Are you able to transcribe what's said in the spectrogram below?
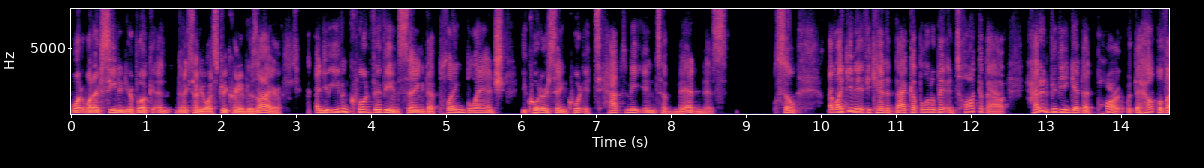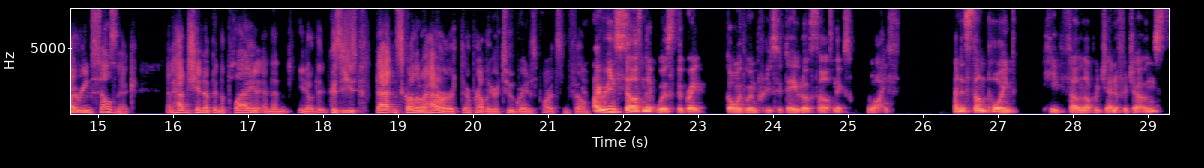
what what I've seen in your book. And the next time you watch Streetcar Named Desire, and you even quote Vivien saying that playing Blanche, you quote her saying, "quote It tapped me into madness." So I'd like you to, if you can, to back up a little bit and talk about how did Vivien get that part with the help of Irene Selznick, and how did she end up in the play? And then you know because she's that and Scarlett O'Hara are probably her two greatest parts in film. Irene Selznick was the great Gone with the Wind producer David O. Selznick's wife. And at some point, he fell in love with Jennifer Jones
